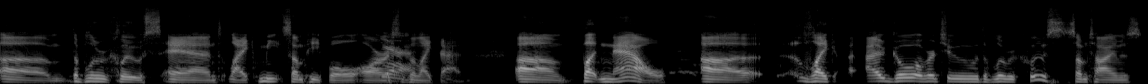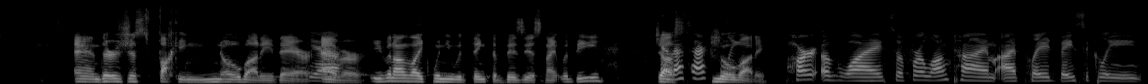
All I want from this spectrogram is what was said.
um the blue recluse and like meet some people or Yeah. something like that um but now uh like i go over to the blue recluse sometimes and there's just fucking nobody there Yeah. ever even on like when you would think the busiest night would be And just that's actually nobody part of why so for a long time i played basically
